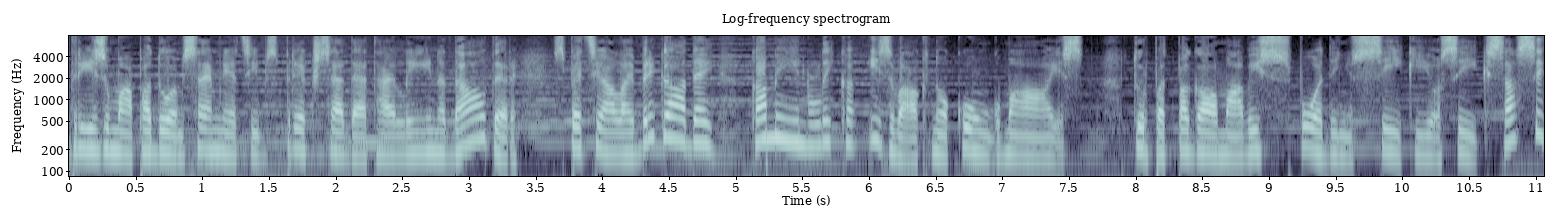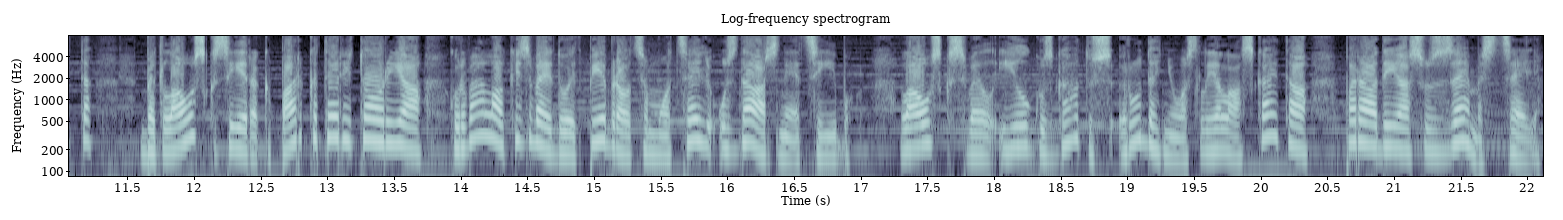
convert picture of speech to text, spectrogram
Drīzumā padomu saimniecības priekšsēdētāja Līna Daldere speciālai brigādei kamīnu lika izvākt no kungu mājas. Turpat pagalmā visus podziņus sīki, jo sīki sasita, bet lauskas ieraka parka teritorijā, kur vēlāk izveidojot piebraucamo ceļu uz dārzniecību. Lauskas vēl ilgus gadus rudeņos lielā skaitā parādījās uz zemes ceļa,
